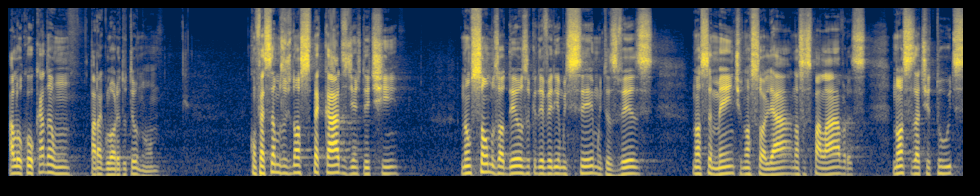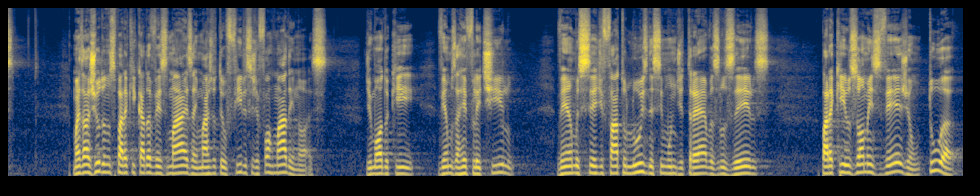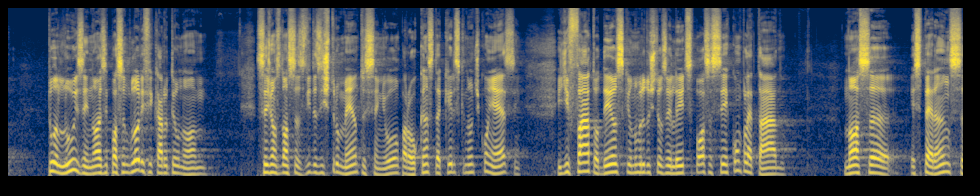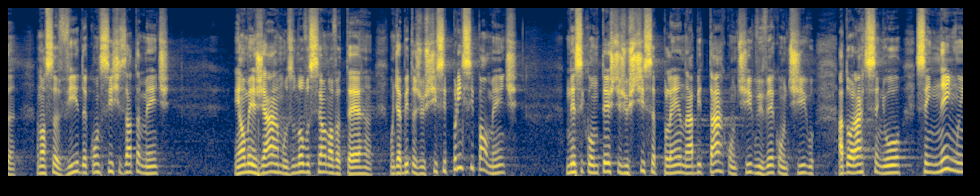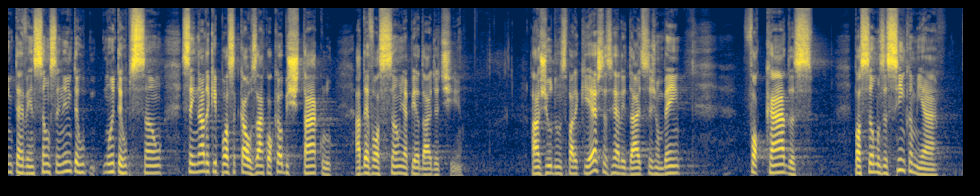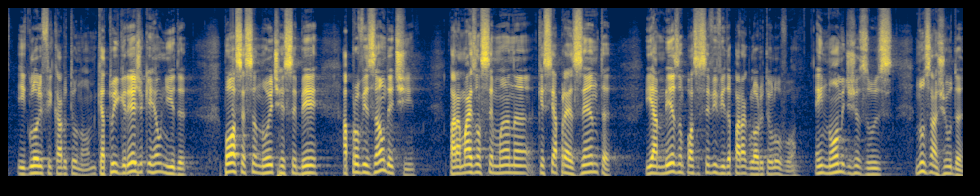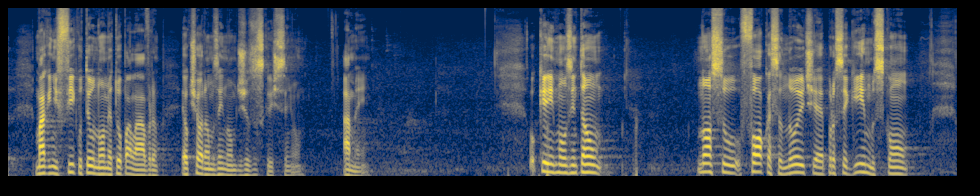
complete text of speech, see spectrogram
alocou cada um para a glória do teu nome. Confessamos os nossos pecados diante de ti. Não somos, ó Deus, o que deveríamos ser muitas vezes. Nossa mente, nosso olhar, nossas palavras, nossas atitudes. Mas ajuda-nos para que cada vez mais a imagem do teu filho seja formada em nós de modo que venhamos a refleti-lo, venhamos ser de fato luz nesse mundo de trevas, luzeiros, para que os homens vejam tua tua luz em nós e possam glorificar o teu nome. Sejam as nossas vidas instrumentos, Senhor, para o alcance daqueles que não te conhecem. E de fato, ó Deus, que o número dos teus eleitos possa ser completado. Nossa esperança, a nossa vida consiste exatamente em almejarmos o novo céu, nova terra, onde habita a justiça e principalmente nesse contexto de justiça plena, habitar contigo, viver contigo, adorar-te, Senhor, sem nenhuma intervenção, sem nenhuma interrupção, sem nada que possa causar qualquer obstáculo à devoção e à piedade a Ti. Ajuda-nos para que estas realidades sejam bem focadas, possamos assim caminhar e glorificar o Teu nome. Que a Tua igreja aqui reunida possa essa noite receber a provisão de Ti, para mais uma semana que se apresenta e a mesma possa ser vivida para a glória do Teu louvor. Em nome de Jesus, nos ajuda, magnifica o Teu nome, a Tua palavra, É o que oramos em nome de Jesus Cristo, Senhor. Amém. Ok, irmãos, então, nosso foco essa noite é prosseguirmos com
